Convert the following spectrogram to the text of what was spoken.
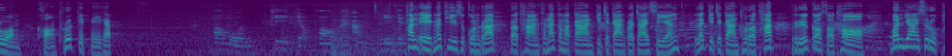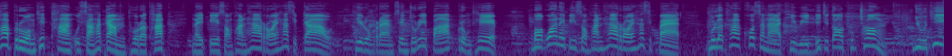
รวมของธุรกิจนี้ครับข้อมูลที่เกี่ยวข้องนะครับที่เท็จพันเอกนาทีสุกลรัตน์ประธานคณะกรรมการกิจการกระจายเสียง และกิจการโทรทัศน์ หรือกสท บรรยายสรุปภาพรวมทิศทางอุตสาหกรรมโทรทัศน์ ในปี 2559 ที่โรงแรมเซนจูรี่พาร์คกรุงเทพ บอกว่าในปี 2558 มูลค่าโฆษณาทีวีดิจิตอลทุกช่อง อยู่ที่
